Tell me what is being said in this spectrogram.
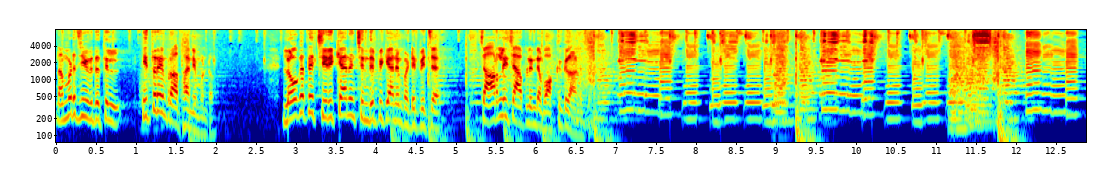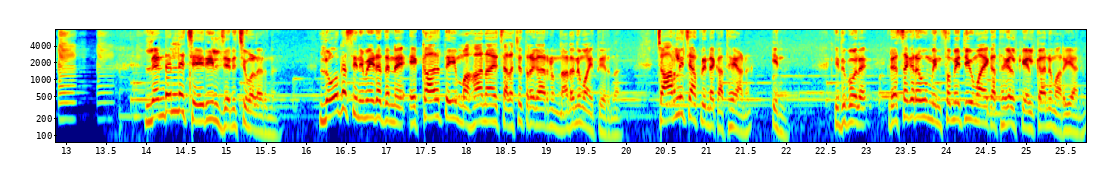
നമ്മുടെ ജീവിതത്തിൽ ഇത്രയും പ്രാധാന്യമുണ്ടോ? ലോകത്തെ ചിരിക്കാനും ചിന്തിപ്പിക്കാനും പഠിപ്പിച്ച് ചാർലി ചാപ്ലിന്റെ വാക്കുകളാണിത്. ലണ്ടനിലെ ചേരിയിൽ ജനിച്ചു വളർന്ന് ലോക സിനിമയുടെ തന്നെ എക്കാലത്തെയും മഹാനായ ചലച്ചിത്രകാരനും നടനുമായി തീർന്ന ചാർലി ചാപ്ലിന്റെ കഥയാണ് ഇന്ന്. ഇതുപോലെ രസകരവും ഇൻഫോർമേറ്റീവുമായ കഥകൾ കേൾക്കാനും അറിയാനും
